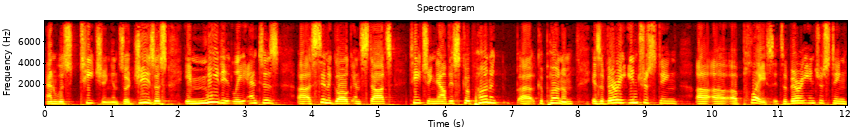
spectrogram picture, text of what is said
and was teaching. And so Jesus immediately enters a synagogue and starts teaching. Now, this Capernaum, uh, Capernaum is a very interesting uh, uh, place. It's a very interesting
